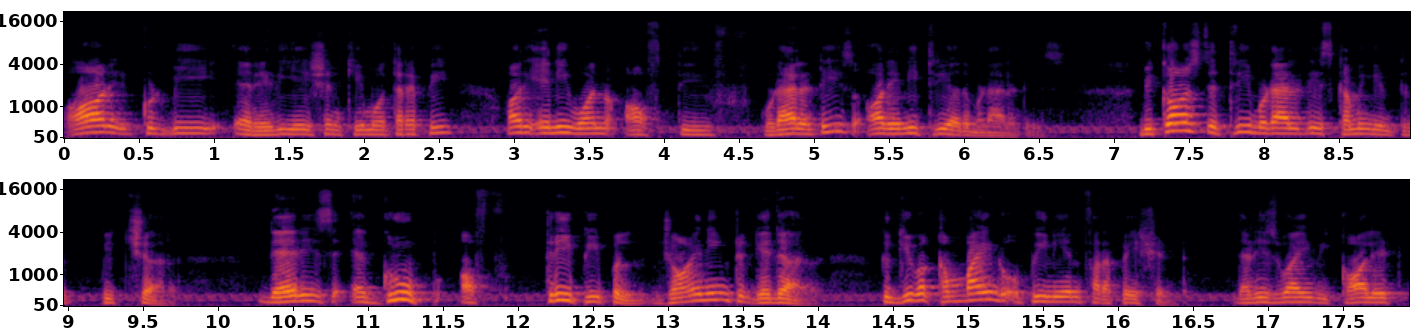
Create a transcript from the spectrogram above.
or it could be a radiation chemotherapy or any one of the modalities or any three other modalities. Because the three modalities coming into picture, there is a group of three people joining together to give a combined opinion for a patient. That is why we call it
